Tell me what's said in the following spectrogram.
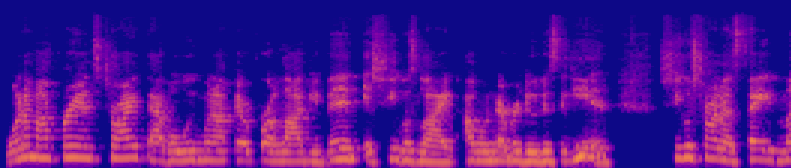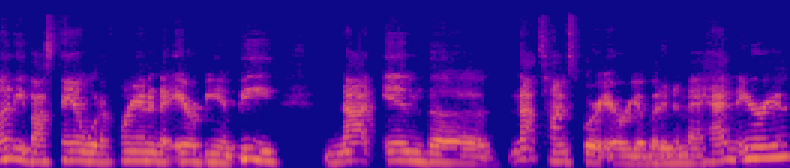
One of my friends tried that when we went out there for a live event, and she was like, I will never do this again. She was trying to save money by staying with a friend in the Airbnb, not in the not Times Square area, but in the Manhattan area.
